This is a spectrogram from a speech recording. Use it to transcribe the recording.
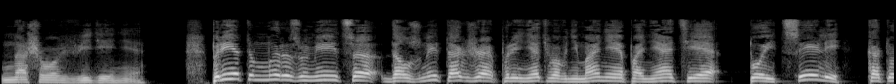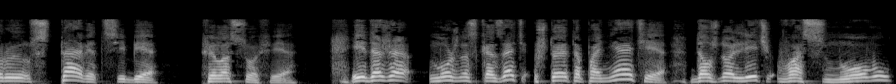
нашего введения. При этом мы, разумеется, должны также принять во внимание понятие той цели, которую ставит себе философия. И даже можно сказать, что это понятие должно лечь в основу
